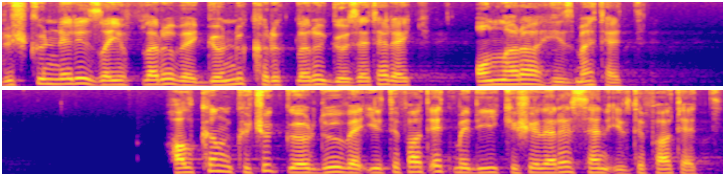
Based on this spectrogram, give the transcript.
Düşkünleri, zayıfları ve gönlü kırıkları gözeterek onlara hizmet et halkın küçük gördüğü ve iltifat etmediği kişilere sen iltifat et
